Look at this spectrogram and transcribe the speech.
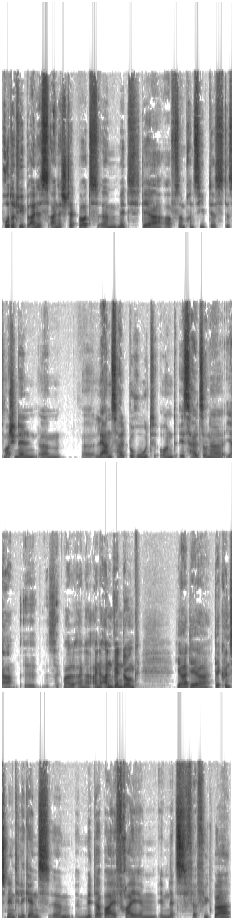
Prototyp eines, eines Chatbots ähm, mit der auf so einem Prinzip des, des maschinellen ähm, äh, Lernens halt beruht und ist halt so eine, ja, äh, sag mal, eine, eine Anwendung, ja der, der künstlichen Intelligenz ähm, mit dabei, frei im, im Netz verfügbar.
